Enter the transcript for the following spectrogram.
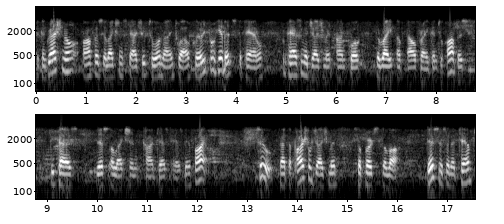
the Congressional Office Election Statute 209-12 clearly prohibits the panel from passing a judgment on, quote, the right of Al Franken to office because this election contest has been filed. Two, that the partial judgment subverts the law. This is an attempt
